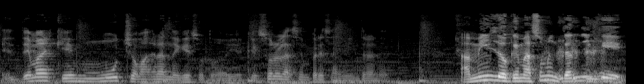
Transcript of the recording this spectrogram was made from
el tema es que es mucho más grande que eso todavía, que solo las empresas en internet. A mí lo que me asombra entender es que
